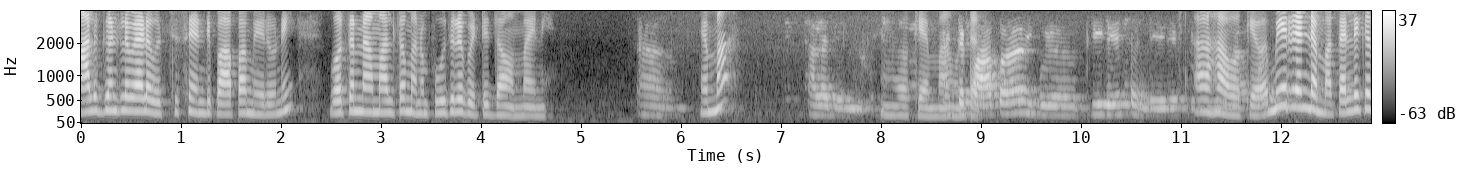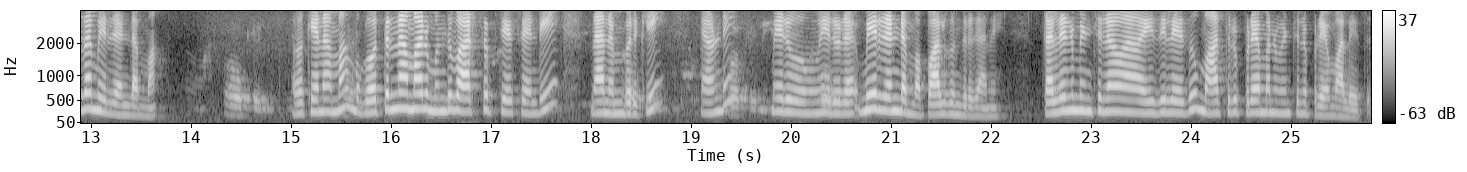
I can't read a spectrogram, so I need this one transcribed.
నాలుగు గంటల వేళ వచ్చేసేయండి పాప మీరుని. గోత్రనామాలతో మనం పూజలో పెట్టిద్దాం అమ్మాయిని. ఏమ్మా? ఓకే అమ్మా ఆహా ఓకే. మీరు రండి అమ్మా తల్లి కదా మీరు రండి అమ్మా ఓకే. ఓకేనమ్మా గోత్రనామాలు ముందు వాట్సాప్ చేసేయండి నా నెంబర్కి. ఏమండి? మీరు మీరు మీరు రండి అమ్మా పాల్గొందరు కానీ తల్లిని మించిన ఇది లేదు మాతృ ప్రేమను మించిన ప్రేమ లేదు.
